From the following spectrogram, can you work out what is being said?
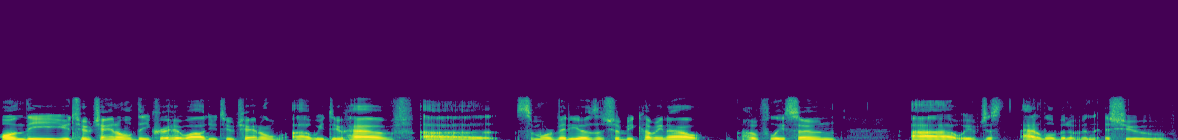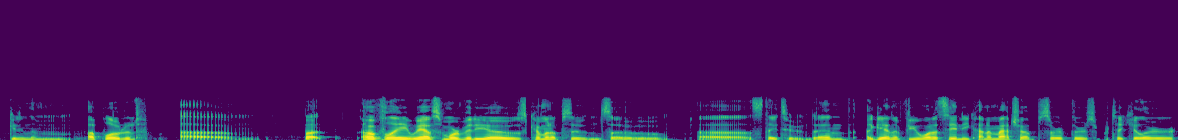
On the YouTube channel, the Crit Hit Wild YouTube channel, uh, we do have uh some more videos that should be coming out hopefully soon. Uh, we've just had a little bit of an issue getting them uploaded. Um, but hopefully we have some more videos coming up soon. So uh, stay tuned. And again, if you want to see any kind of matchups or if there's a particular,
